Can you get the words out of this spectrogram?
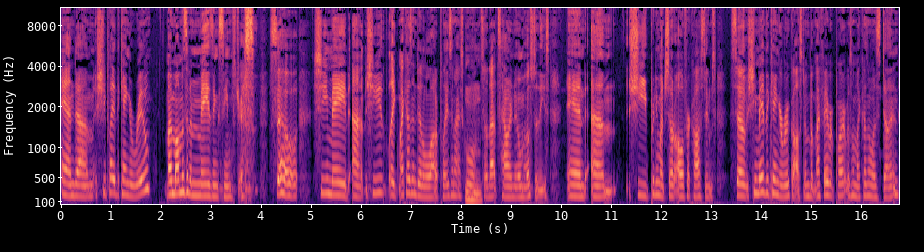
and um, she played the kangaroo. My mom is an amazing seamstress, so she made um, she like my cousin did a lot of plays in high school, so that's how I know most of these. And um, she pretty much sewed all of her costumes. So she made the kangaroo costume, but my favorite part was when my cousin was done.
